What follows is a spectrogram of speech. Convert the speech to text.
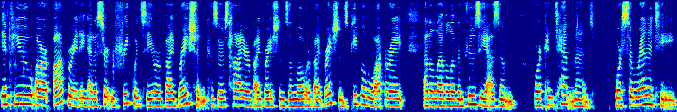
if you are operating at a certain frequency or vibration, because there's higher vibrations and lower vibrations, people who operate at a level of enthusiasm or contentment or serenity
